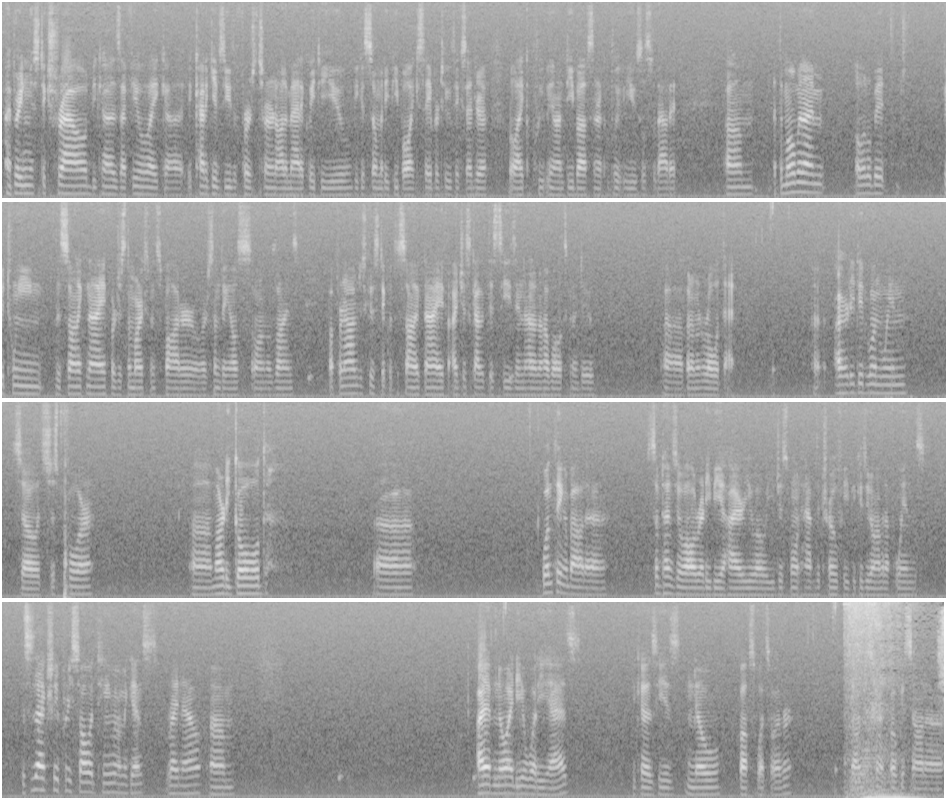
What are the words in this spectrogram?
I bring Mystic Shroud because I feel like uh, it kind of gives you the first turn automatically to you because so many people like Sabretooth, etc. rely completely on debuffs and are completely useless without it. Um, at the moment I'm a little bit between the Sonic Knife or just the Marksman Spotter or something else along those lines. But for now I'm just going to stick with the Sonic Knife. I just got it this season. I don't know how well it's going to do. Uh, but I'm going to roll with that. Uh, I already did one win, so it's just four. Uh, I'm already gold. Uh, one thing about uh, sometimes you'll already be a higher UO, you just won't have the trophy because you don't have enough wins. This is actually a pretty solid team I'm against right now. Um, I have no idea what he has because he has no buffs whatsoever. So I'm just going to focus on uh,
